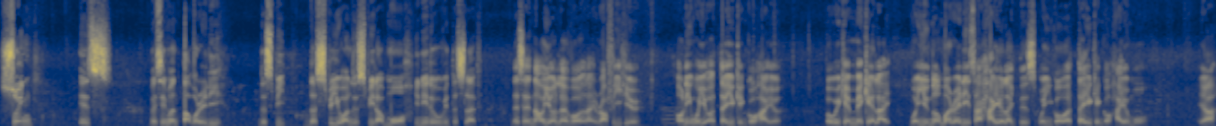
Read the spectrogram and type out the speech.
swing is maximum top already. The speed. The speed you want to speed up more, you need to with the slap. Let's say now your level like roughly here. Only when you attack you can go higher. But we can make it like when you normal ready it's like higher like this. When you go attack you can go higher more. Yeah.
